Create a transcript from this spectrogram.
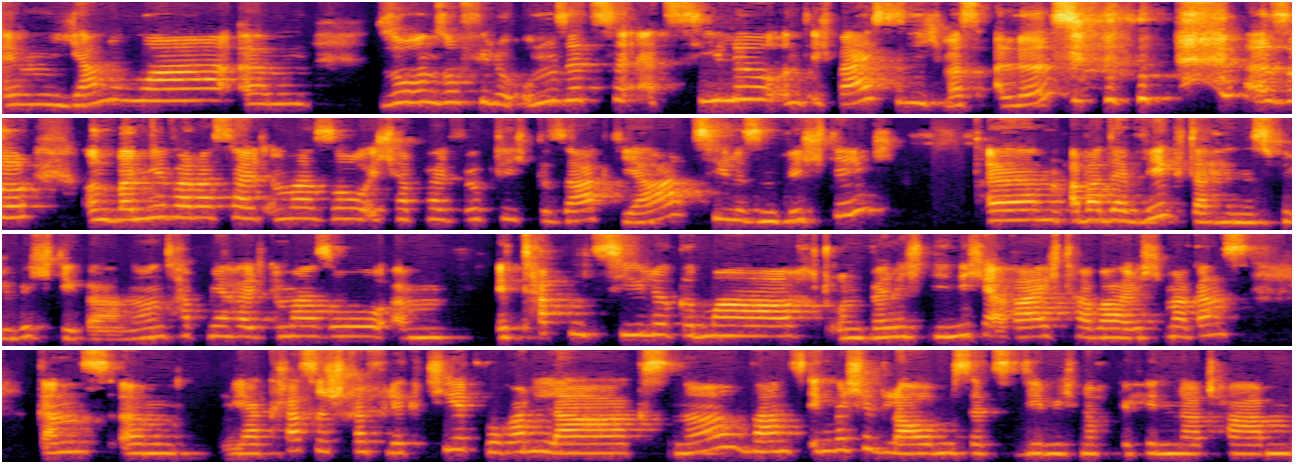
im Januar ähm, so und so viele Umsätze erziele und ich weiß nicht, was alles. also und bei mir war das halt immer so, ich habe halt wirklich gesagt, ja, Ziele sind wichtig, Ähm, aber der Weg dahin ist viel wichtiger. Ne? Und habe mir halt immer so ähm, Etappenziele gemacht. Und wenn ich die nicht erreicht habe, habe ich immer ganz ganz ähm, ja klassisch reflektiert, woran lag's, ne? Waren es irgendwelche Glaubenssätze, die mich noch behindert haben?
